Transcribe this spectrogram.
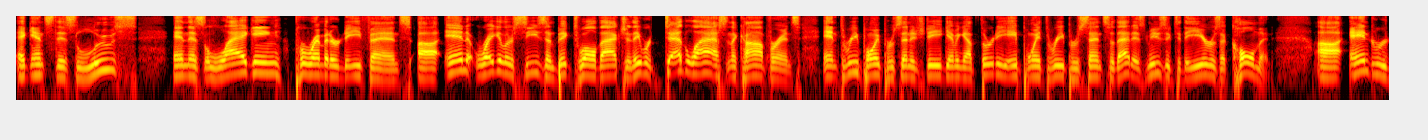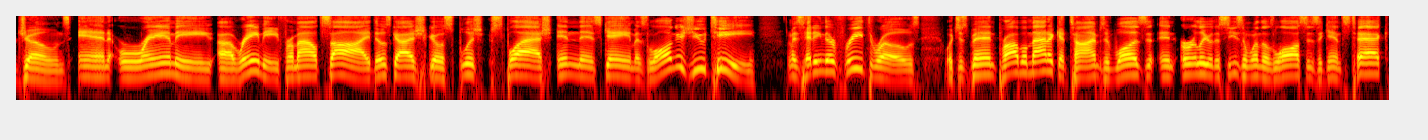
against this loose and this lagging perimeter defense. Uh, in regular season Big 12 action, they were dead last in the conference in three point percentage D, giving up 38.3%. So that is music to the ears of Coleman. Uh, Andrew Jones and Ramey, uh, Ramey from outside, those guys should go splish splash in this game as long as UT is hitting their free throws, which has been problematic at times. It was in earlier the season one of those losses against Tech.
